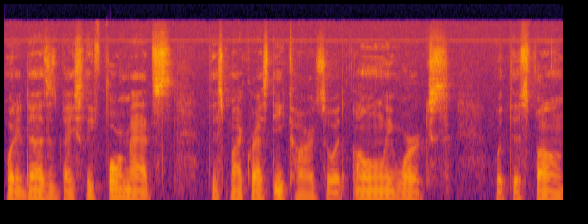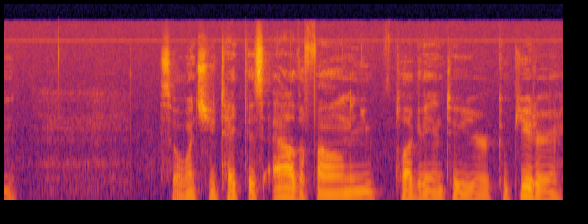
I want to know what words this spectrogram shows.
What it does is basically formats this microSD card so it only works with this phone. So once you take this out of the phone and you plug it into your computer,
